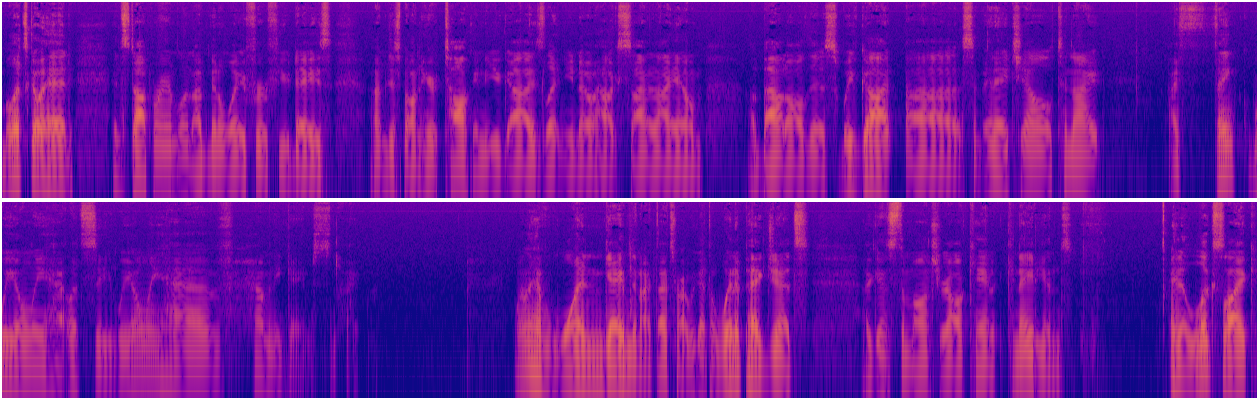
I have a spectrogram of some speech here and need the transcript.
But let's go ahead and stop rambling. I've been away for a few days. I'm just on here talking to you guys, letting you know how excited I am about all this. We've got uh, some NHL tonight. I think we only have, let's see, we only have how many games tonight? We only have one game tonight. That's right. We got the Winnipeg Jets against the Montreal Can- Canadiens, and it looks like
